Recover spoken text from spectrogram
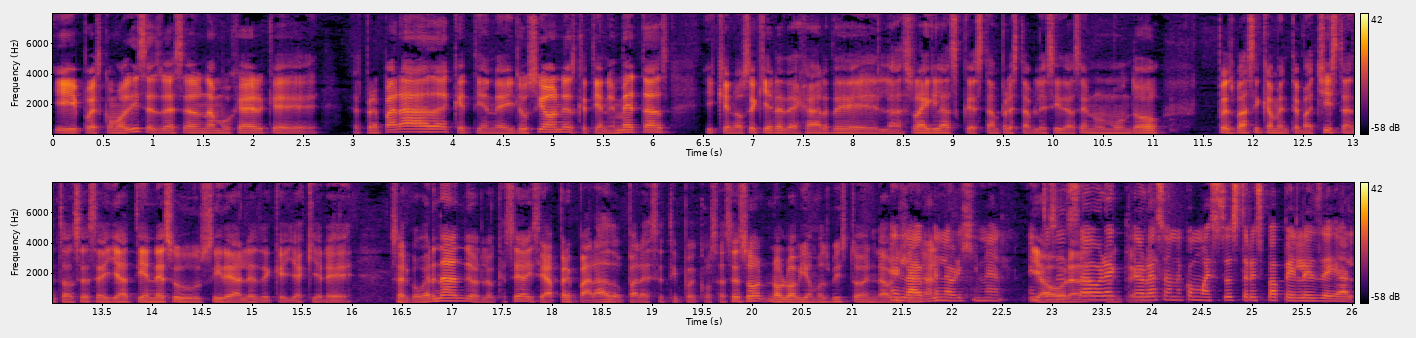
y pues como dices, es una mujer que es preparada, que tiene ilusiones, que tiene metas y que no se quiere dejar de las reglas que están preestablecidas en un mundo pues básicamente machista. Entonces ella tiene sus ideales de que ella quiere ser gobernante o lo que sea y se ha preparado para ese tipo de cosas. Eso no lo habíamos visto en la original. En la, original. Entonces ahora, ahora, son como estos tres papeles de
